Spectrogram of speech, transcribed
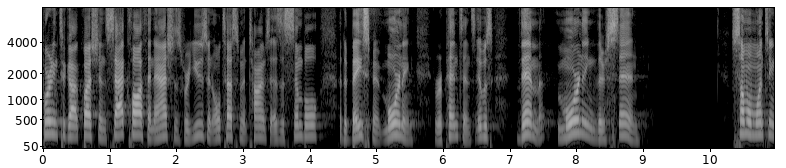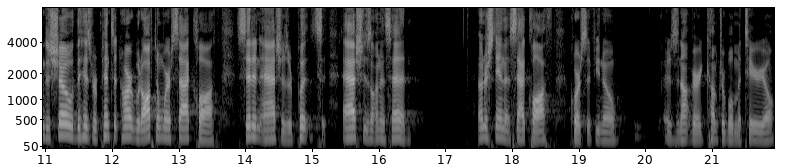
according to Got Questions, sackcloth and ashes were used in Old Testament times as a symbol a debasement, mourning, repentance. It was them mourning their sin. Someone wanting to show that his repentant heart would often wear sackcloth, sit in ashes, or put ashes on his head. Understand that sackcloth, of course, if you know, is not very comfortable material,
